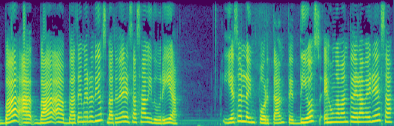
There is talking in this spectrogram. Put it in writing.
va a, va a, va a temer a Dios, va a tener esa sabiduría. Y eso es lo importante. Dios es un amante de la belleza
